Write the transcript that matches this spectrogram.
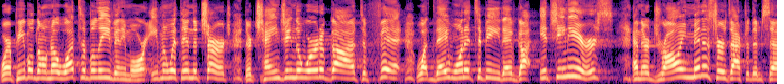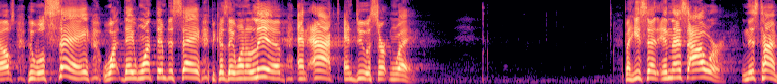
where people don't know what to believe anymore, even within the church, they're changing the Word of God to fit what they want it to be. They've got itching ears and they're drawing ministers after themselves who will say what they want them to say because they want to live and act and do a certain way. But he said, in this hour, in this time,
